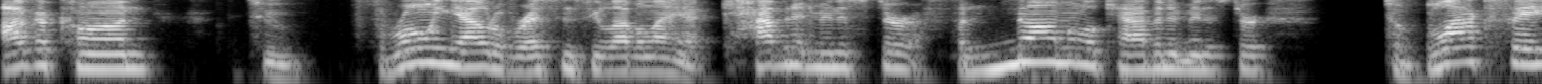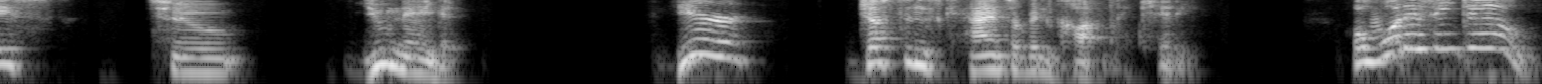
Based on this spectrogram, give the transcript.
Aga Khan to throwing out over SNC-Lavalin a cabinet minister, a phenomenal cabinet minister, to blackface, to you name it. Here, Justin's hands have been caught in the kitty. But what does he do?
